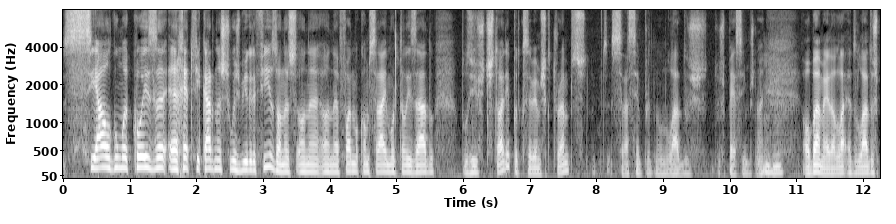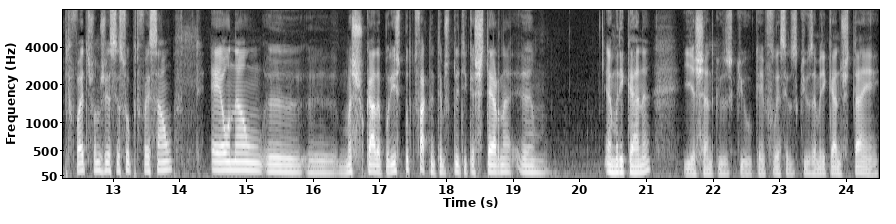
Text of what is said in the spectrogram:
se há alguma coisa a retificar nas suas biografias ou, nas, ou, na, ou na forma como será imortalizado pelos livros de história, porque sabemos que Trump será sempre no lado dos, dos péssimos, não é? Uhum. Obama é do lado dos perfeitos, vamos ver se a sua perfeição é ou não uh, uh, machucada por isto, porque de facto, em termos de política externa uh, americana, e achando que, os, que, o, que a influência que os americanos têm,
